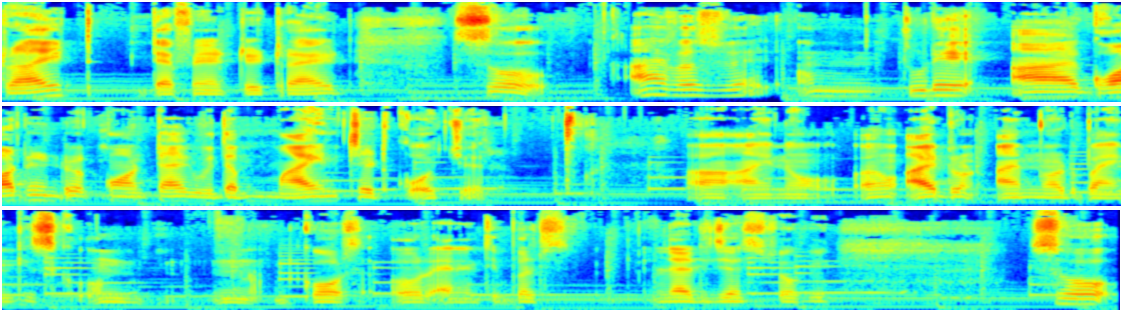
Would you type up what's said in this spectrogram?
try it. Definitely try it. So I was very um, today. I got into contact with a mindset coach. Uh, I know uh, I don't. I'm not buying his own course or anything, but let's just okay. So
